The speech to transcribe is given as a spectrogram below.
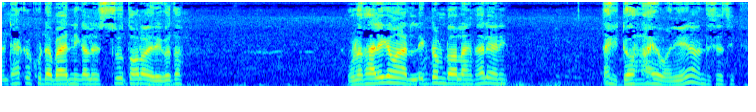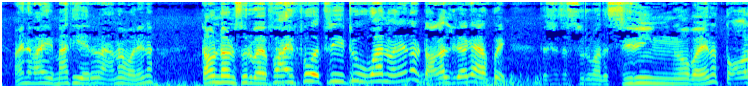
अनि ठ्याक्क खुट्टा बाहिर निकालेर यसो तल हेरेको त। हुन थाल्यो क्या मलाई एकदम डर लाग्न थाल्यो अनि दाइ डर लाग्यो भने होइन अनि त्यसपछि होइन भाइ माथि हेरेर हान भनेन काउन्ट डाउन सुरु भयो five four three two one भनेन ढकालतिर क्या आफै। त्यसपछि सुरुमा त सिरिङ भएन तल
